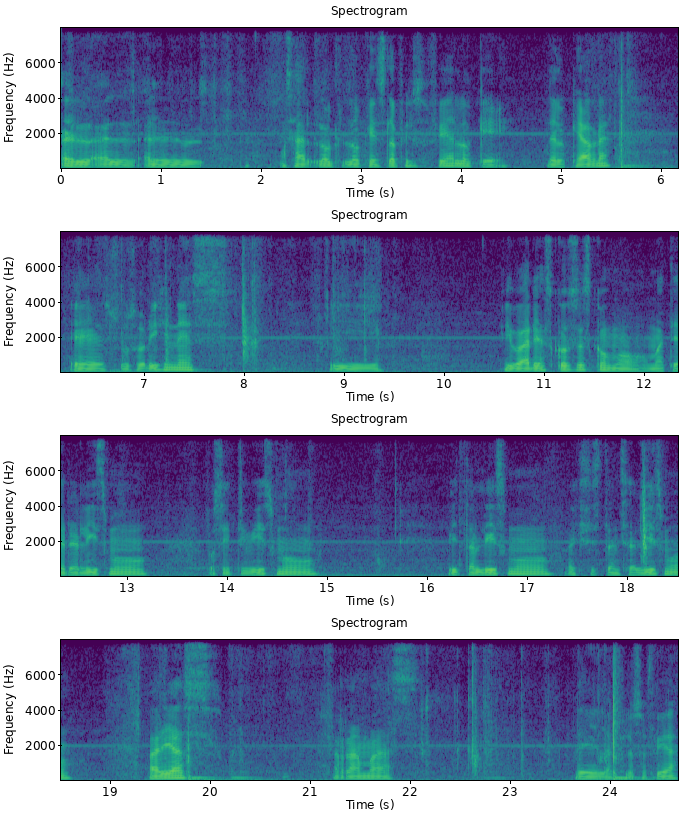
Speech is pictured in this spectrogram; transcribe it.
el, el, el o sea, lo, lo que es la filosofía, lo que de lo que habla, eh, sus orígenes y, y varias cosas como materialismo, positivismo, vitalismo, existencialismo, varias ramas de la filosofía,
